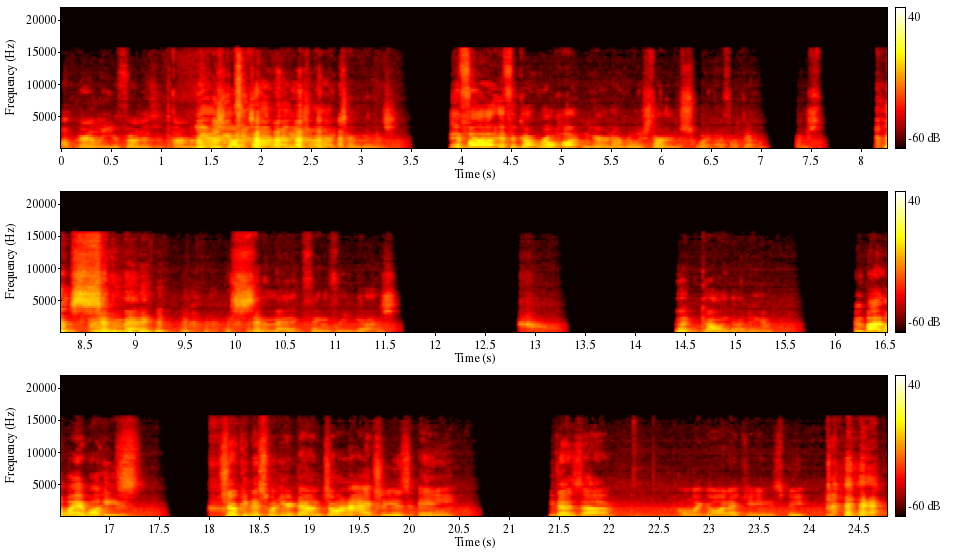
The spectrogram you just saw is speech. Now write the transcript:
Apparently, your phone has a timer. yeah, on it's it. got a timer. I think it's only like ten minutes. If uh, if it got real hot in here and I really started to sweat, I thought that would be nice cinematic cinematic thing for you guys. Good golly goddamn. And by the way, while he's choking this one here down, John actually is a. He does. uh Oh my god, I can't even speak.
